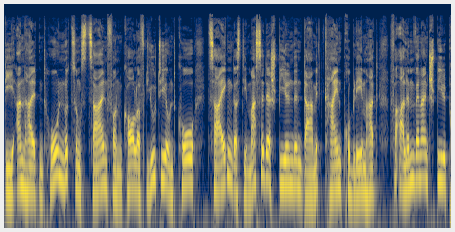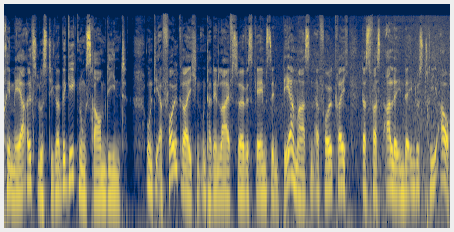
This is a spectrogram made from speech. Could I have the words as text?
die anhaltend hohen Nutzungszahlen von Call of Duty und Co. zeigen, dass die Masse der Spielenden damit kein Problem hat, vor allem wenn ein Spiel primär als lustiger Begegnungsraum dient. Und die Erfolgreichen unter den Live-Service-Games sind dermaßen erfolgreich, dass fast alle in der Industrie auch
